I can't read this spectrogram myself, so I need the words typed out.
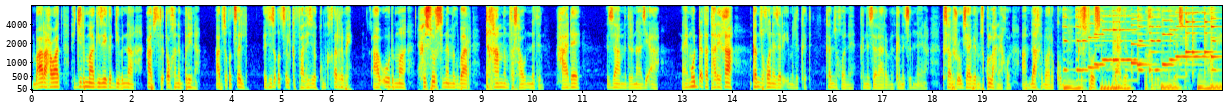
እምበኣር ኣሕዋት ህጂ ድማ ግዜ ገዲብና ኣብዚ ጠጠው ከነብል ኢና። ኣብ ዝቅጽል እቲ ዝቅጽል ክፋል ሒዝለኩም ክቀርብ እየ ኣብኡ ድማ ሕሱር ስነ ምግባር ድኻም መንፈሳውነትን ሓደ እዛ ምድርና እዚኣ ናይ መወዳእታ ታሪኻ ከም ዝኾነ ዘርኢ ምልክት ከም ዝኾነ ከነዘራርብን ከነጽንን ኢና ክሳብ ሽዑ እግዚኣብሔር ምስ ኩላህና ይኹን ኣምላኽ ይባርኩም ክርስቶስ ዳግም ብክብሪ ክምለስ እዩ ኣሜን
